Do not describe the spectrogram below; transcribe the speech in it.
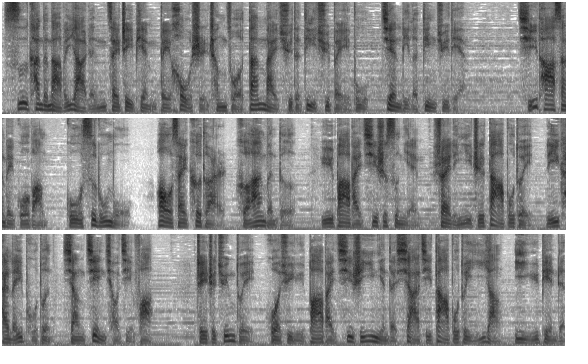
斯堪的纳维亚人在这片被后世称作丹麦区的地区北部建立了定居点。其他三位国王古斯鲁姆、奥塞克特尔和安文德于874年率领一支大部队离开雷普顿，向剑桥进发。这支军队或许与871年的夏季大部队一样，易于辨认。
